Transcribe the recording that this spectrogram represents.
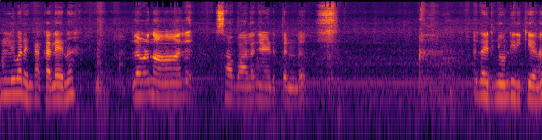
ഉള്ളിവട ഉണ്ടാക്കാം അല്ലേ എന്ന്? അതവിടെ നാല് സവാള ഞാൻ എടുത്തിട്ടുണ്ട്. അത് അരിഞ്ഞുകൊണ്ടിരിക്കുകയാണ്.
